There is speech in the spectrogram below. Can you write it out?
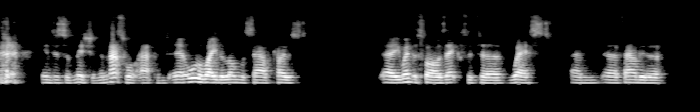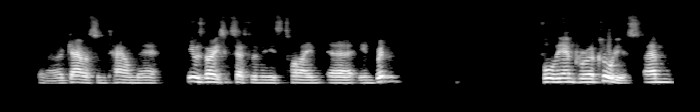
into submission. And that's what happened uh, all the way along the south coast. Uh, he went as far as Exeter West and uh, founded a, you know, a garrison town there. He was very successful in his time uh, in Britain for the Emperor Claudius. Um,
